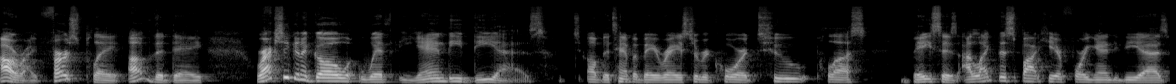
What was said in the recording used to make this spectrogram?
All right, first play of the day. We're actually going to go with Yandy Diaz of the Tampa Bay Rays to record two plus bases. I like this spot here for Yandy Diaz.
